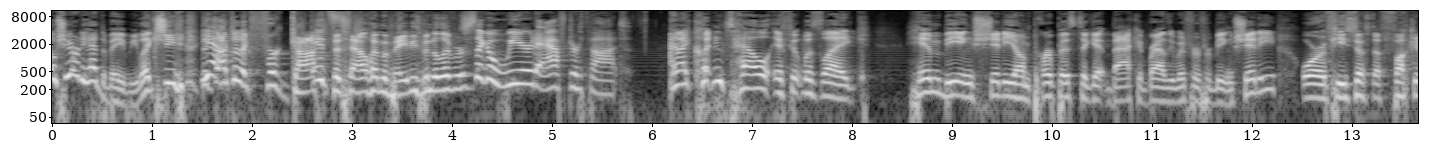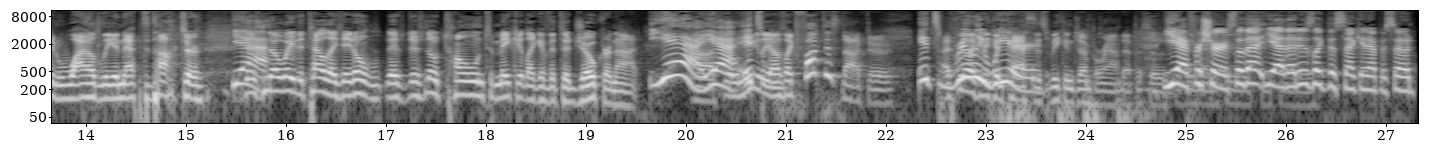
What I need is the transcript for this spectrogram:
oh, she already had the baby. Like she, the Yeah. doctor like forgot It's- to tell him the baby's been delivered. It's like a weird afterthought. And I couldn't tell if it was like him being shitty on purpose to get back at Bradley Whitford for being shitty, or if he's just a fucking wildly inept doctor. Yeah. there's no way to tell. Like they don't. There's, there's no tone to make it like if it's a joke or not. Yeah, Uh, yeah. So it's immediately I was like, "Fuck this doctor." it's really like we can pass weird. this. We can jump around episodes. Yeah, for sure. So that yeah, that is like the second episode.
